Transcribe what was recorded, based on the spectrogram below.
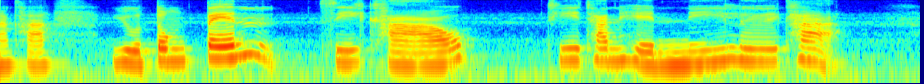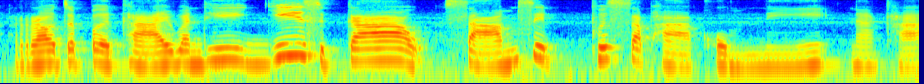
นะคะ อยู่ตรงเต็นท์สีขาวที่ท่านเห็นนี้เลยค่ะ เราจะเปิดขายวันที่ 29 30 พฤษภาคมนี้นะคะ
